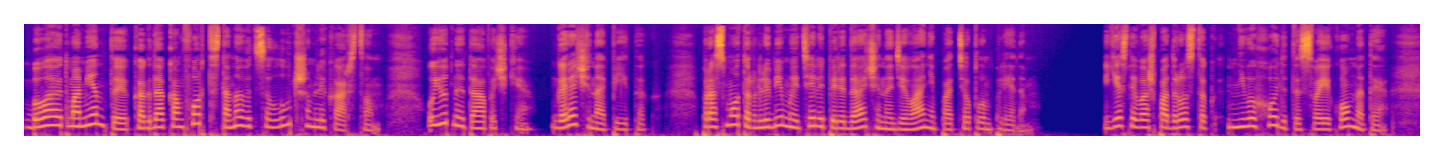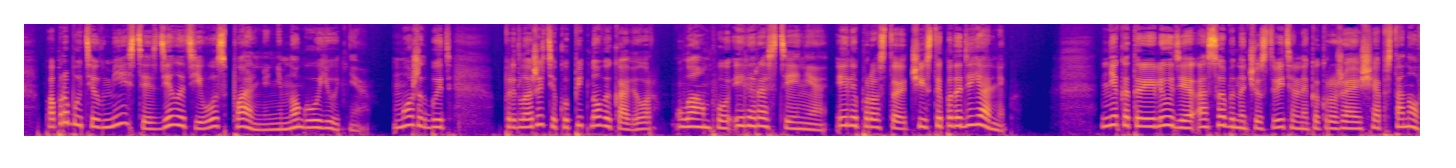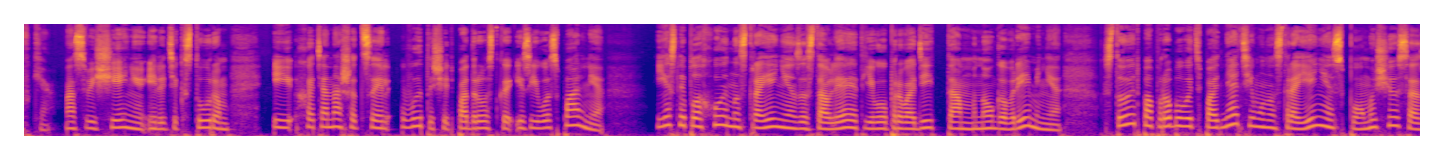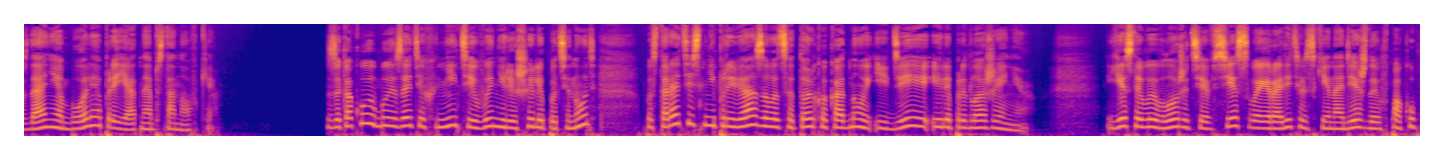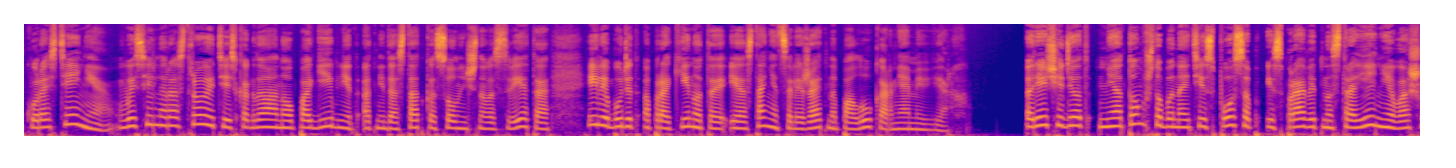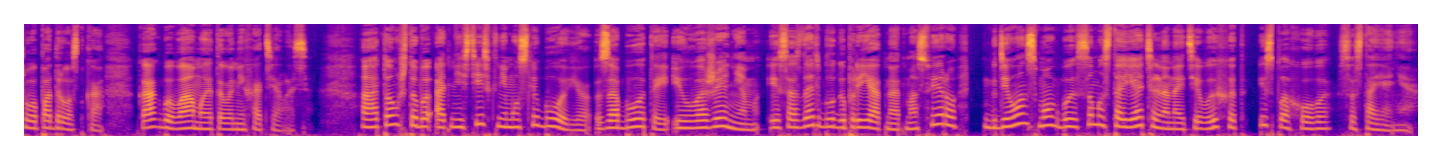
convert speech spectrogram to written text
Бывают моменты, когда комфорт становится лучшим лекарством. Уютные тапочки, горячий напиток, просмотр любимой телепередачи на диване под теплым пледом. Если ваш подросток не выходит из своей комнаты, попробуйте вместе сделать его спальню немного уютнее. Может быть, предложите купить новый ковер, лампу или растение, или просто чистый пододеяльник. Некоторые люди особенно чувствительны к окружающей обстановке, освещению или текстурам, и хотя наша цель — вытащить подростка из его спальни, если плохое настроение заставляет его проводить там много времени, стоит попробовать поднять ему настроение с помощью создания более приятной обстановки. За какую бы из этих нитей вы не решили потянуть, постарайтесь не привязываться только к одной идее или предложению. Если вы вложите все свои родительские надежды в покупку растения, вы сильно расстроитесь, когда оно погибнет от недостатка солнечного света или будет опрокинуто и останется лежать на полу корнями вверх. Речь идет не о том, чтобы найти способ исправить настроение вашего подростка, как бы вам этого не хотелось а о том, чтобы отнестись к нему с любовью, заботой и уважением и создать благоприятную атмосферу, где он смог бы самостоятельно найти выход из плохого состояния.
